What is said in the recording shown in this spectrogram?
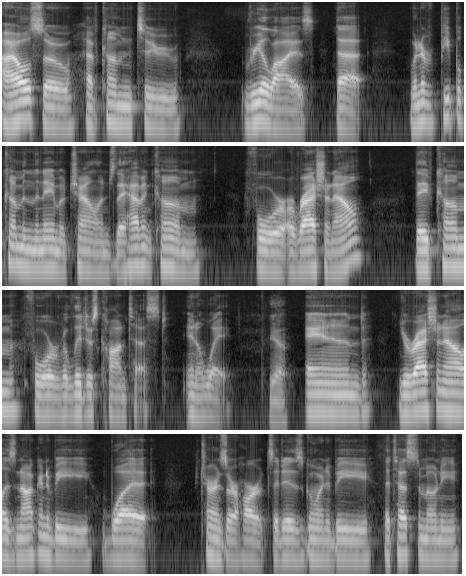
I also have come to realize that whenever people come in the name of challenge, they haven't come for a rationale, they've come for religious contest in a way. Yeah. And your rationale is not going to be what turns their hearts. It is going to be the testimony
